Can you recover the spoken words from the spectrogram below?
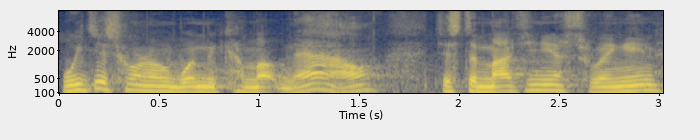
We just want to, when we come up now, just imagine you're swinging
